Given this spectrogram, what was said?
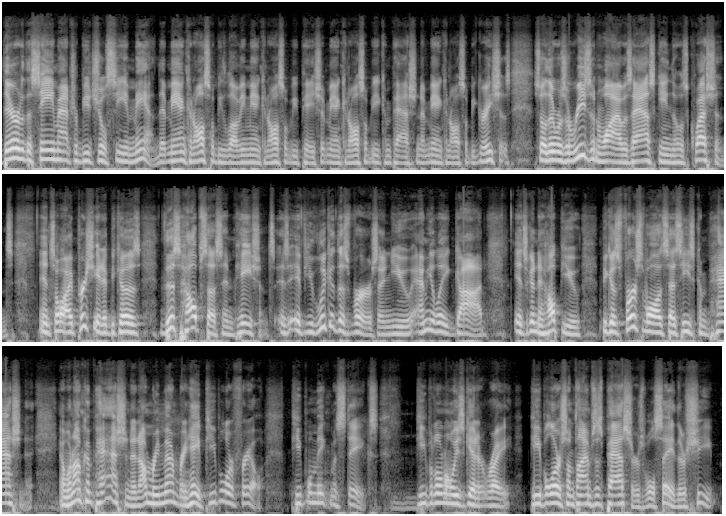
they're the same attributes you'll see in man that man can also be loving man can also be patient man can also be compassionate man can also be gracious. So there was a reason why i was asking those questions. And so i appreciate it because this helps us in patience. Is if you look at this verse and you emulate god it's going to help you because first of all it says he's compassionate. And when i'm compassionate i'm remembering hey people are frail. People make mistakes. Mm-hmm. People don't always get it right. People are sometimes as pastors will say they're sheep.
